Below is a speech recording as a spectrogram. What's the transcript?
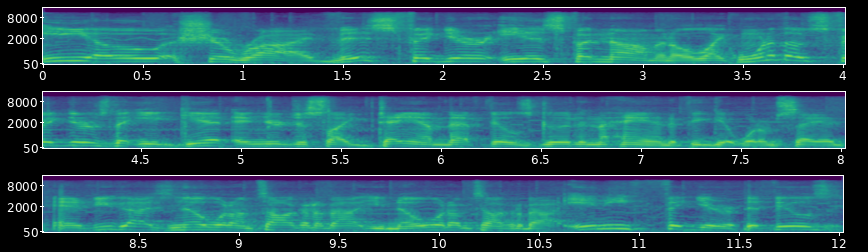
Io Shirai. This figure is phenomenal. Like, one of those figures that you get and you're just like, damn, that feels good in the hand, if you get what I'm saying. And if you guys know what I'm talking about, you know what I'm talking about. Any figure that feels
